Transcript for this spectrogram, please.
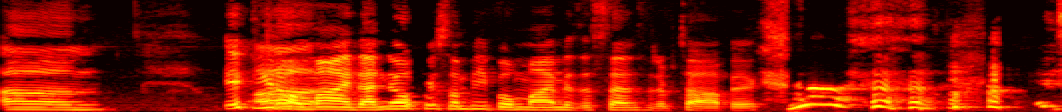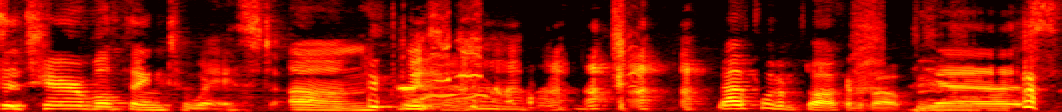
um If you don't Uh, mind, I know for some people mime is a sensitive topic. it's a terrible thing to waste um That's what I'm talking about. people. yes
